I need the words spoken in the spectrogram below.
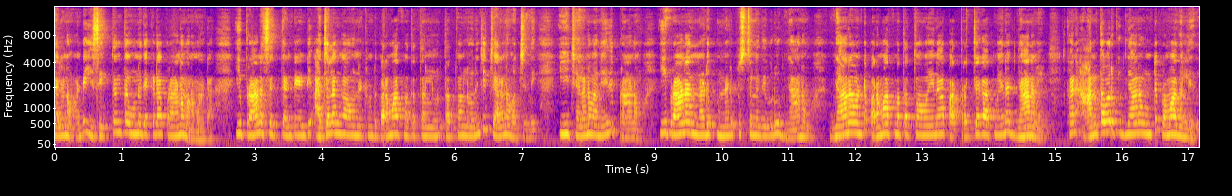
చలనం. అంటే ఈ శక్తి అంతా ఉన్నది ఎక్కడ? ప్రాణం అనమాట ఈ ప్రాణశక్తి అంటే ఏంటి? అచలంగా ఉన్నటువంటి పరమాత్మ తత్వం తత్వంలో నుంచి చలనం వచ్చింది. ఈ చలనం అనేది ప్రాణం. ఈ ప్రాణాన్ని నడుపు నడిపిస్తున్నది ఎవరు? జ్ఞానం. జ్ఞానం అంటే పరమాత్మ తత్వమైన ప- ప్రత్యేగాత్మైన జ్ఞానమే. కానీ అంతవరకు జ్ఞానం ఉంటే ప్రమాదం లేదు.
